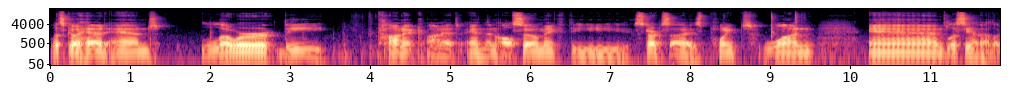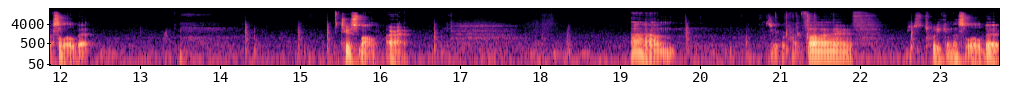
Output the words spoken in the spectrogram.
let's go ahead and lower the conic on it and then also make the start size 0.1 and let's see how that looks a little bit. Too small. All right. Um, 0.5. Just tweaking this a little bit.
